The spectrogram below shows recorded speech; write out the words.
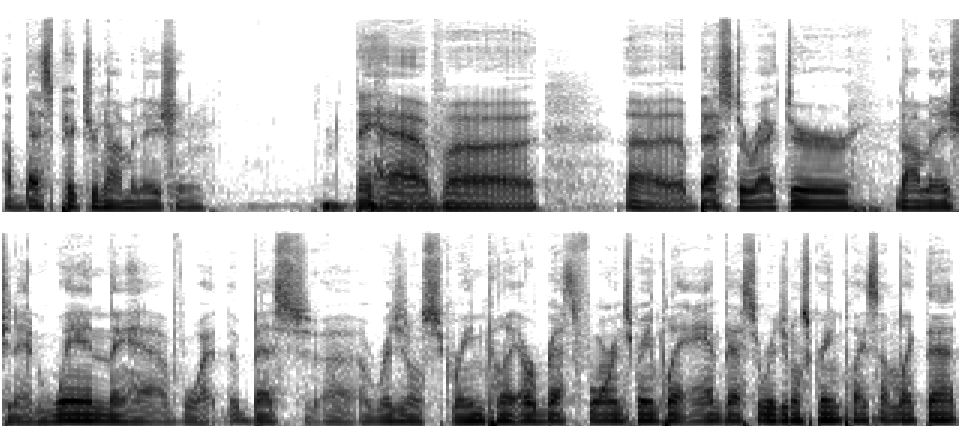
a Best Picture nomination. They have uh, uh Best Director nomination and win. They have what the best uh, original screenplay or best foreign screenplay and best original screenplay, something like that.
